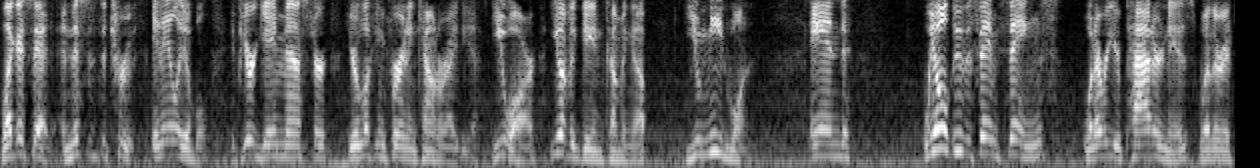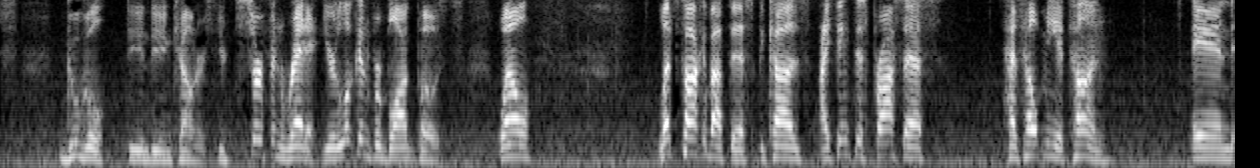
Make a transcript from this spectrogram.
Like I said, and this is the truth, inalienable. If you're a game master, you're looking for an encounter idea. You are. You have a game coming up. You need one. And we all do the same things, whatever your pattern is, whether it's Google D&D encounters. You're surfing Reddit. You're looking for blog posts. Well, let's talk about this because I think this process has helped me a ton. And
